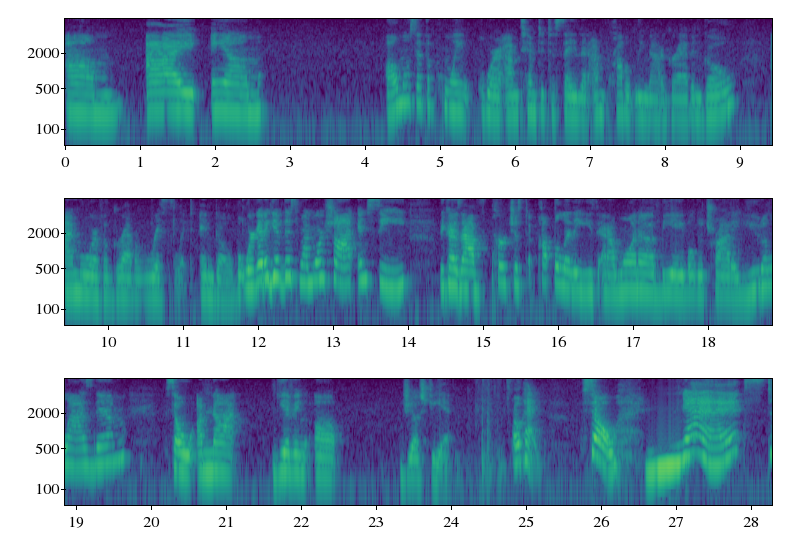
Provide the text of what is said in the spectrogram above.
Um, I am almost at the point where I'm tempted to say that I'm probably not a grab and go. I'm more of a grab a wristlet and go. But we're going to give this one more shot and see because I've purchased a couple of these and I want to be able to try to utilize them. So I'm not giving up just yet. Okay, so next,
